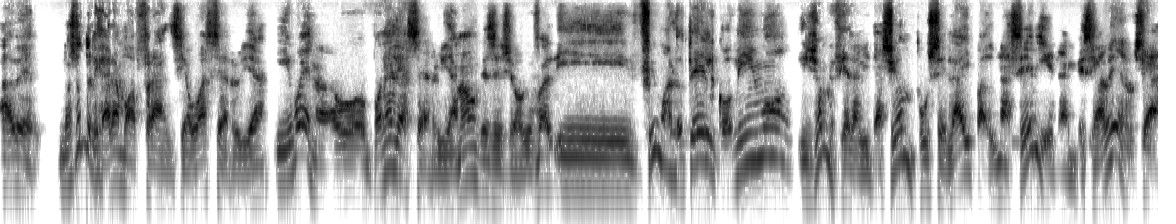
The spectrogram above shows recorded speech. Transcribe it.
a ver, nosotros le ganamos a Francia o a Serbia, y bueno, o ponerle a Serbia, ¿no? ¿Qué sé yo? Y fuimos al hotel, comimos, y yo me fui a la habitación, puse el iPad de una serie y la empecé a ver, o sea,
